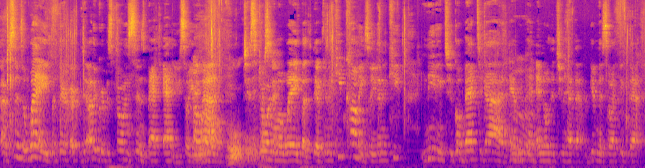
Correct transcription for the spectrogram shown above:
our sins away, but the other group is throwing sins back at you. So you're oh. not Ooh. just throwing them away, but they're going to keep coming. So you're going to keep needing to go back to God and mm. repent and know that you have that forgiveness. So I think that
